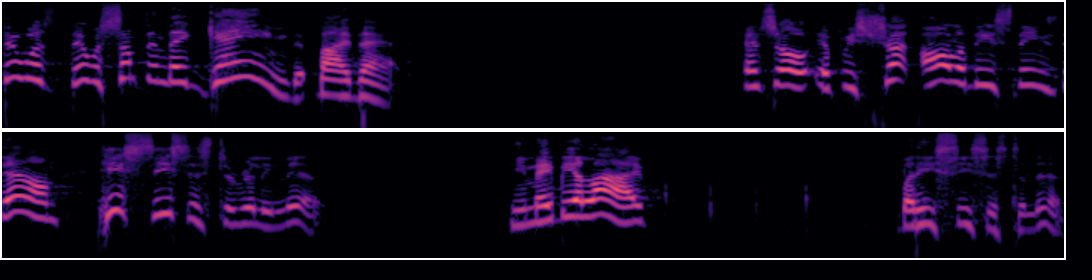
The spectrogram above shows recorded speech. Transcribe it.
There was, there was something they gained by that. And so, if we shut all of these things down, he ceases to really live. He may be alive, but he ceases to live.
